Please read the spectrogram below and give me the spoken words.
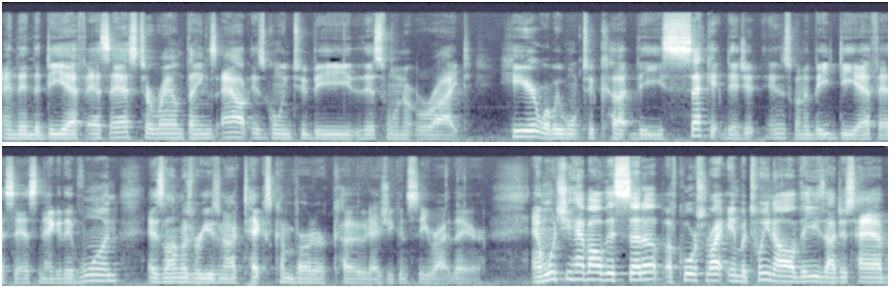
And then the DFSS to round things out is going to be this one right here where we want to cut the second digit and it's going to be DFSS negative 1 as long as we're using our text converter code as you can see right there. And once you have all this set up, of course, right in between all of these, I just have,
